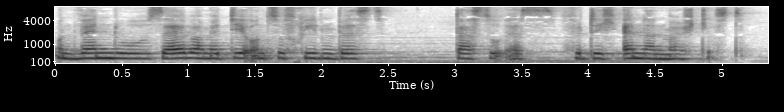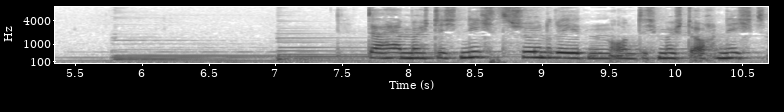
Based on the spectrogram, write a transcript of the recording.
und wenn du selber mit dir unzufrieden bist, dass du es für dich ändern möchtest. Daher möchte ich nichts schönreden und ich möchte auch nicht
